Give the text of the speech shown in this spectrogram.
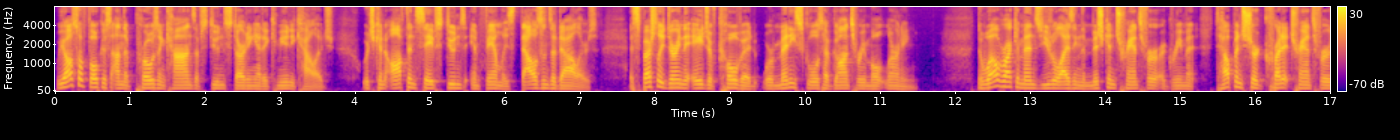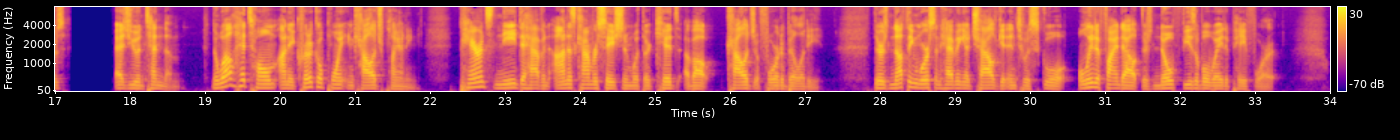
We also focus on the pros and cons of students starting at a community college, which can often save students and families thousands of dollars, especially during the age of COVID, where many schools have gone to remote learning. Noelle recommends utilizing the Michigan Transfer Agreement to help ensure credit transfers as you intend them. Noelle hits home on a critical point in college planning. Parents need to have an honest conversation with their kids about college affordability. There's nothing worse than having a child get into a school only to find out there's no feasible way to pay for it.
